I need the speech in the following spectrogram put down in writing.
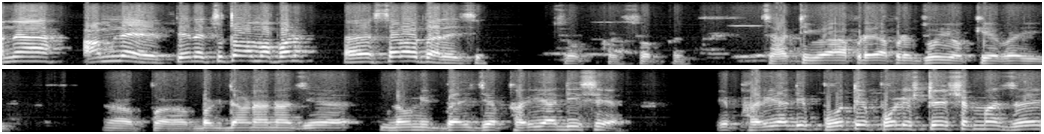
અને આમને તેને ચૂંટવામાં પણ સરળતા રહેશે. ચોક્કસ ચોક્કસ. જાતિવા આપણે આપણે જોયો કે ભાઈ બગદાણાના જે નવનીતભાઈ જે ફરિયાદી છે, એ ફરિયાદી પોતે પોલીસ સ્ટેશનમાં જઈ,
